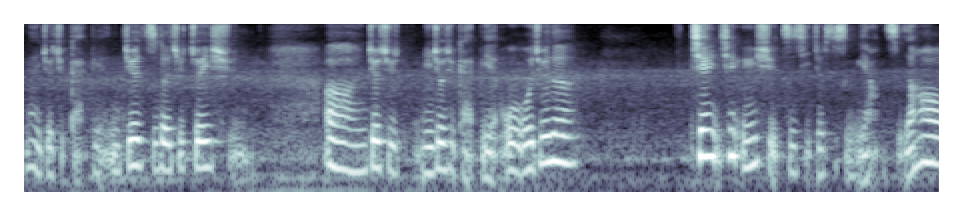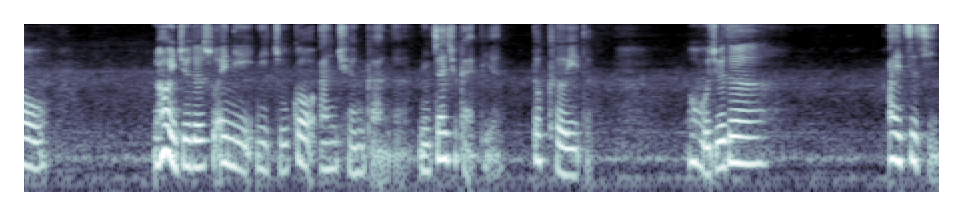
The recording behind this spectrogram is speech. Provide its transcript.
那你就去改变；你觉得值得去追寻，呃，你就去你就去改变。我我觉得先先允许自己就是这个样子，然后然后你觉得说，哎，你你足够安全感了，你再去改变都可以的。哦，我觉得爱自己，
